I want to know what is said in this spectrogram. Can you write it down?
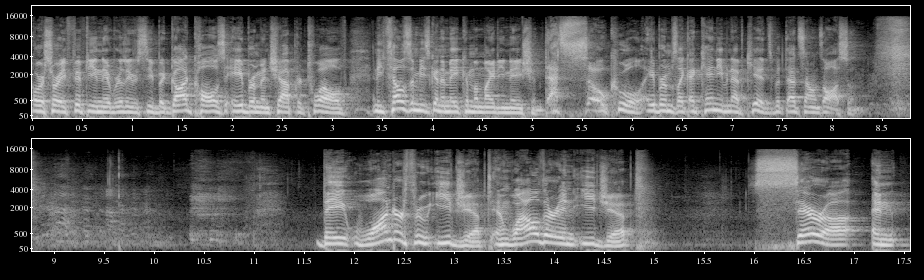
or sorry, 15 they really receive, but God calls Abram in chapter 12 and he tells him he's going to make him a mighty nation. That's so cool. Abram's like, I can't even have kids, but that sounds awesome. they wander through Egypt, and while they're in Egypt, Sarah and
